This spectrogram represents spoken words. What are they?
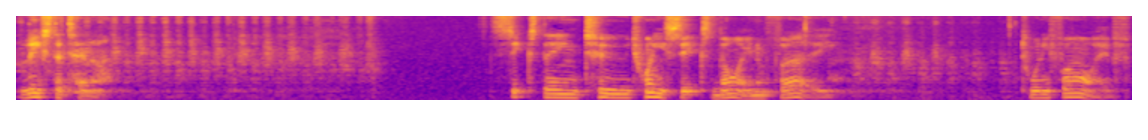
at least a tenner. 16, 2, 26, 9 and 30. 25.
